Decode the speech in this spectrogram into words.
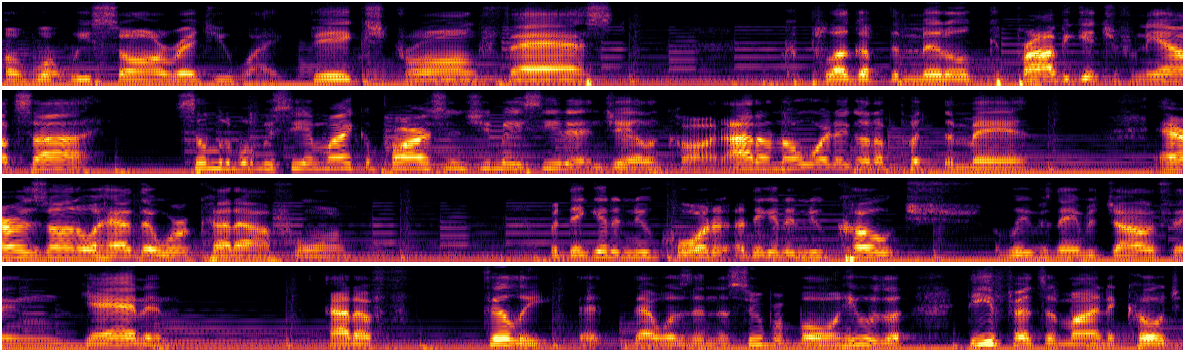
of what we saw in Reggie White. Big, strong, fast, could plug up the middle, could probably get you from the outside. Similar to what we see in Micah Parsons, you may see that in Jalen Carter. I don't know where they're going to put the man. Arizona will have their work cut out for him. But they get a new quarter, uh, they get a new coach. I believe his name is Jonathan Gannon out of Philly that, that was in the Super Bowl. And he was a defensive minded coach.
